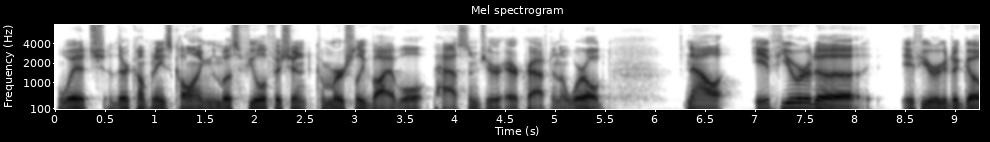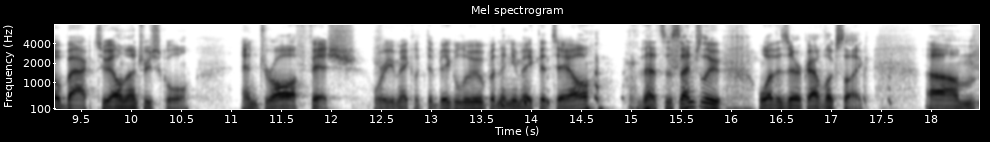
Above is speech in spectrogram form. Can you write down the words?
which their company is calling the most fuel efficient, commercially viable passenger aircraft in the world. Now, if you were to if you were to go back to elementary school and draw a fish where you make like the big loop and then you make the tail, that's essentially what this aircraft looks like. Um,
